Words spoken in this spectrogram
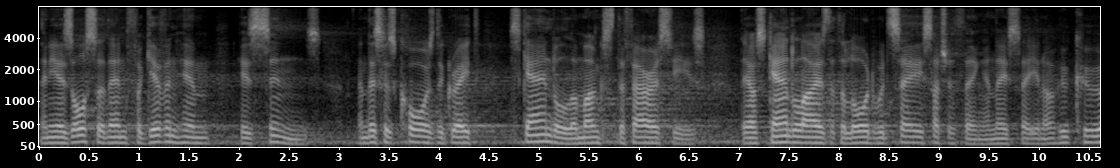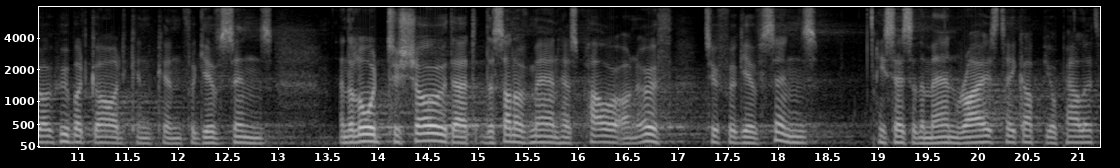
and he has also then forgiven him his sins. And this has caused a great scandal amongst the Pharisees. They are scandalized that the Lord would say such a thing, and they say, you know, who, who, who but God can, can forgive sins? And the Lord, to show that the Son of Man has power on earth to forgive sins, he says to the man, Rise, take up your pallet,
